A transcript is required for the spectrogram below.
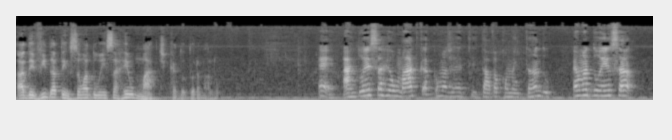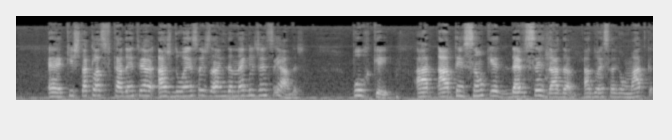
a devida atenção à doença reumática, doutora Malu. É, a doença reumática, como a gente estava comentando, é uma doença é, que está classificada entre as doenças ainda negligenciadas. Por quê? A, a, atenção que deve ser dada à doença reumática,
